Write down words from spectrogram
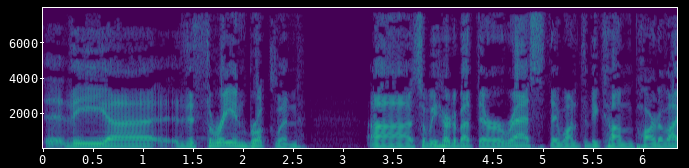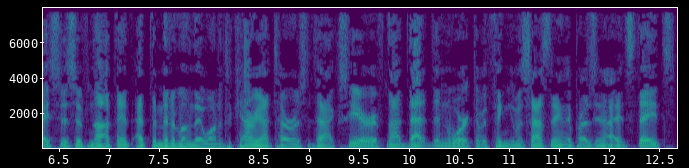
the uh, the three in Brooklyn. Uh, so we heard about their arrest. They wanted to become part of ISIS. If not, they, at the minimum, they wanted to carry out terrorist attacks here. If not, that didn't work. They were thinking of assassinating the president of the United States.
